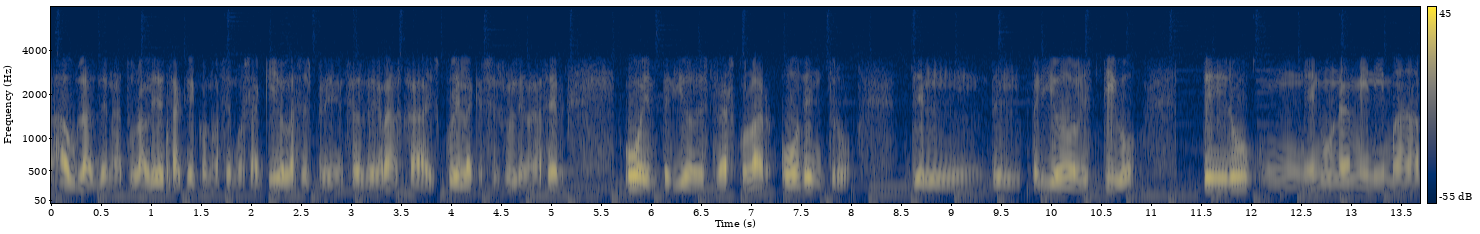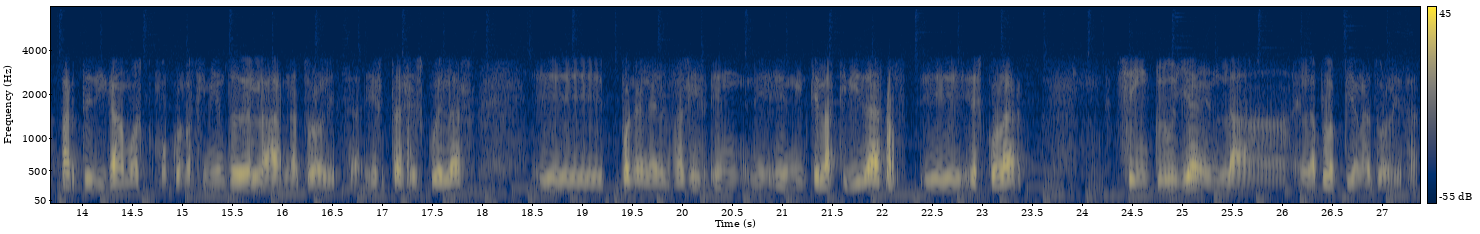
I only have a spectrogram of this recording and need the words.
aulas de naturaleza que conocemos aquí o las experiencias de granja escuela que se suelen hacer o en periodo extraescolar o dentro del, periodo lectivo, pero mm, en una mínima parte, digamos, como conocimiento de la naturaleza. Estas escuelas eh, ponen el énfasis en, que la actividad eh, escolar se incluya en la, en la propia naturaleza.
